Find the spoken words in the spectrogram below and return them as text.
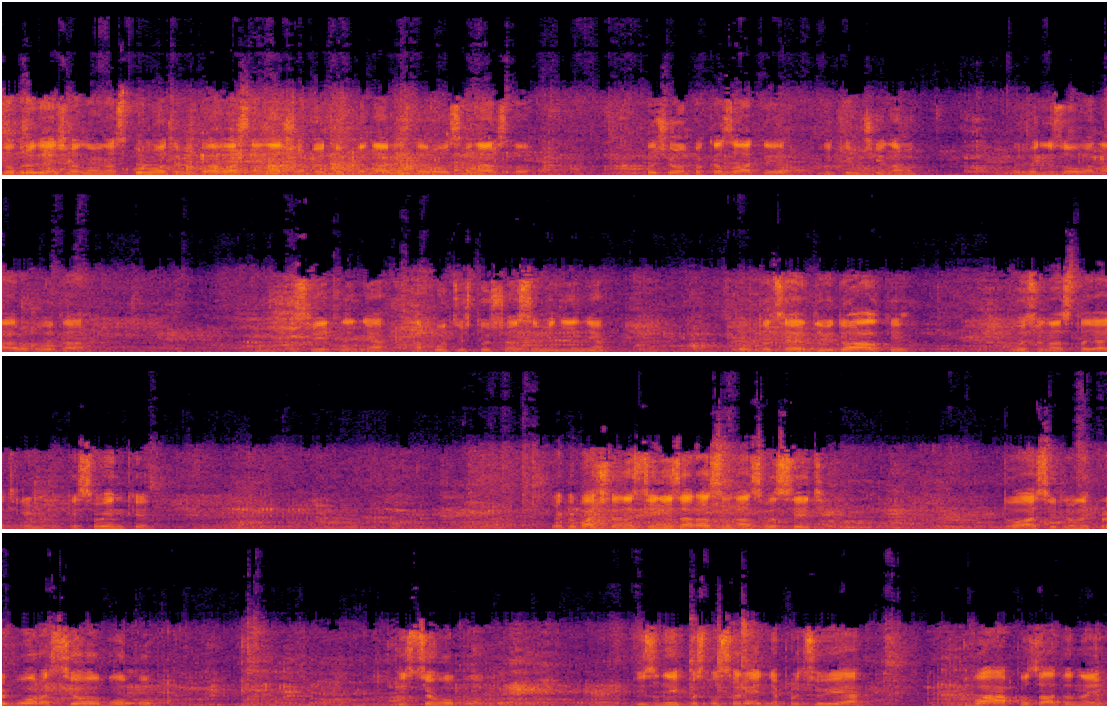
Добрий день, шановна спільнота. Вітаю вас на нашому youtube каналі Здорове свинарство. Хочу вам показати, яким чином організована робота освітлення на пункті штучного семеніння. Тобто це індивідуалки. Ось у нас стоять рівники свинки. Як ви бачите, на стіні зараз у нас висить два освітлюваних прибори з цього боку і з цього боку. Із них безпосередньо працює два по заданій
